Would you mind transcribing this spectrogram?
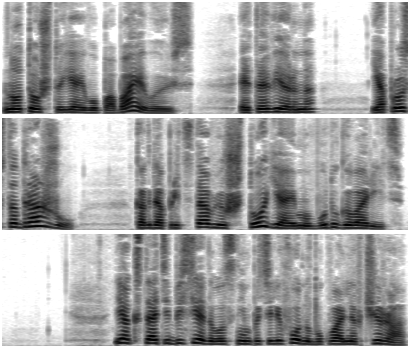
Но то, что я его побаиваюсь, это верно. Я просто дрожу, когда представлю, что я ему буду говорить. Я, кстати, беседовал с ним по телефону буквально вчера.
